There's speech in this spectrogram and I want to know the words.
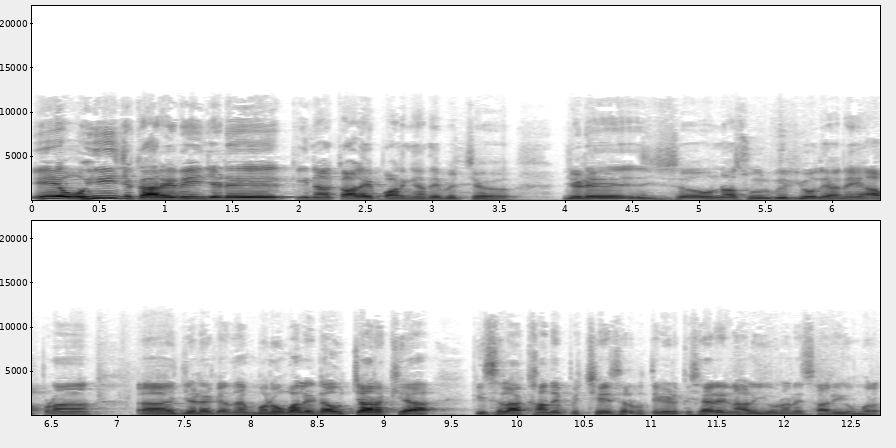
ਇਹ ਉਹੀ ਜਕਾਰੇ ਨੇ ਜਿਹੜੇ ਕਿ ਨਾ ਕਾਲੇ ਪਾਣੀਆਂ ਦੇ ਵਿੱਚ ਜਿਹੜੇ ਸ- ਉਹਨਾਂ ਸੂਰਬੀਰ ਯੋਧਿਆਂ ਨੇ ਆਪਣਾ ਜਿਹੜਾ ਕਹਿੰਦਾ ਮਨੋਬਲ ਐਡਾ ਉੱਚਾ ਰੱਖਿਆ ਕਿ ਸਲਾਖਾਂ ਦੇ ਪਿੱਛੇ ਸਿਰਫ ਤੇੜ ਕਸ਼ਹਿਰੇ ਨਾਲ ਹੀ ਉਹਨਾਂ ਨੇ ਸਾਰੀ ਉਮਰ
